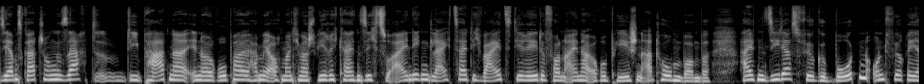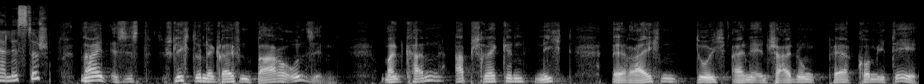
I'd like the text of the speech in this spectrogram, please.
Sie haben es gerade schon gesagt, die Partner in Europa haben ja auch manchmal Schwierigkeiten, sich zu einigen. Gleichzeitig war jetzt die Rede von einer europäischen Atombombe. Halten Sie das für geboten und für realistisch? Nein, es ist schlicht und ergreifend barer Unsinn. Man kann Abschrecken nicht erreichen durch eine Entscheidung per Komitee.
